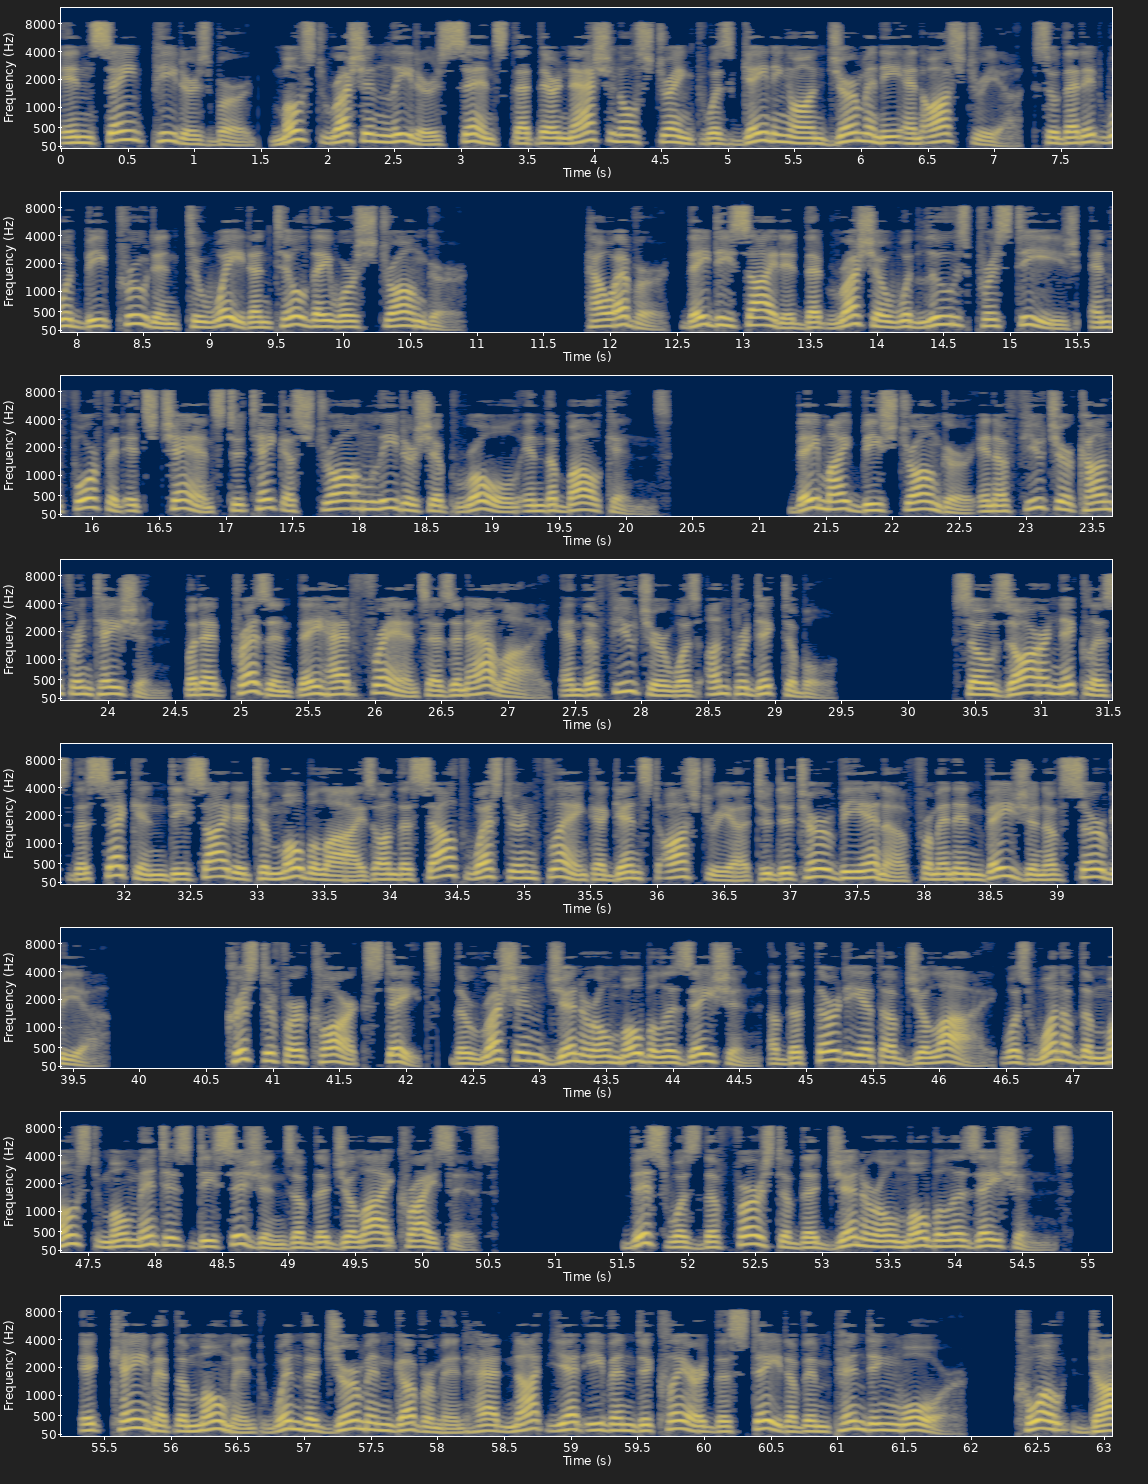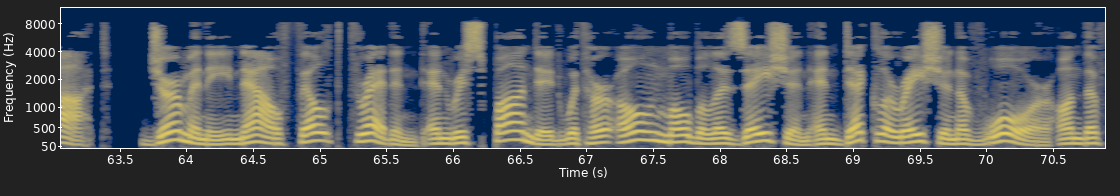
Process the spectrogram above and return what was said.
In St. Petersburg, most Russian leaders sensed that their national strength was gaining on Germany and Austria, so that it would be prudent to wait until they were stronger. However, they decided that Russia would lose prestige, and forfeit its chance to take a strong leadership role in the Balkans. They might be stronger in a future confrontation, but at present they had France as an ally, and the future was unpredictable. So Tsar Nicholas II decided to mobilize on the southwestern flank against Austria to deter Vienna from an invasion of Serbia. Christopher Clark states, the Russian general mobilization of 30 July was one of the most momentous decisions of the July crisis. This was the first of the general mobilizations. It came at the moment when the German government had not yet even declared the state of impending war. Germany now felt threatened and responded with her own mobilization and declaration of war on 1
